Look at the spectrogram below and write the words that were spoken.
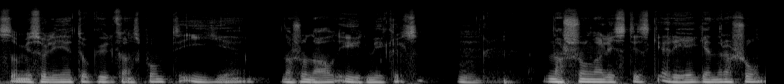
som Mussolini tok utgangspunkt i eh, nasjonal ydmykelse. Mm. Nasjonalistisk regenerasjon.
